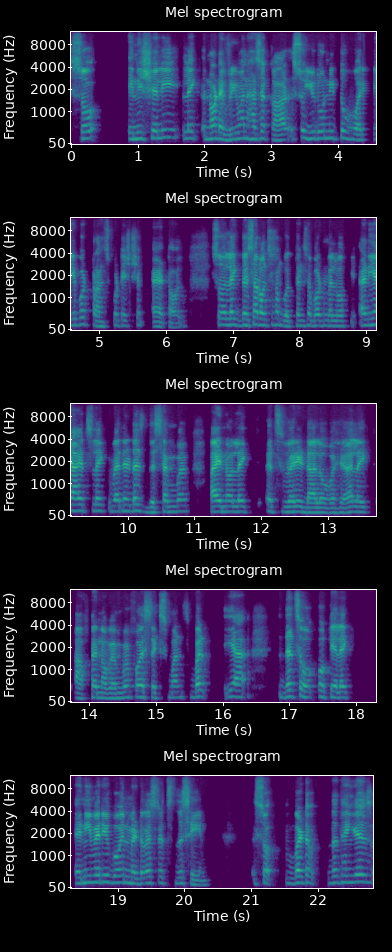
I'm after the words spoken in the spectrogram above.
So initially like not everyone has a car so you don't need to worry about transportation at all so like these are also some good things about milwaukee and yeah it's like when it is december i know like it's very dull over here like after november for six months but yeah that's okay like anywhere you go in midwest it's the same. So but the thing is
